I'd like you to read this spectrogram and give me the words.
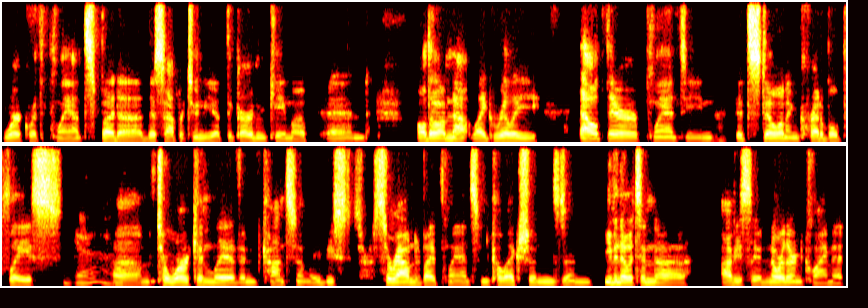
work with plants but uh, this opportunity at the garden came up. And although i'm not like really out there planting it's still an incredible place yeah. um, to work and live and constantly be surrounded by plants and collections. And even though it's in uh, obviously a northern climate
